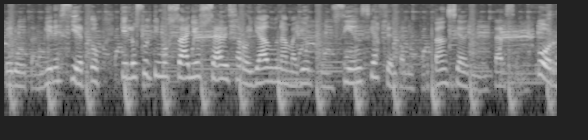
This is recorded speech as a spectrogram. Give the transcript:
Pero también es cierto que en los últimos años se ha desarrollado una mayor conciencia frente a la importancia de alimentarse mejor.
